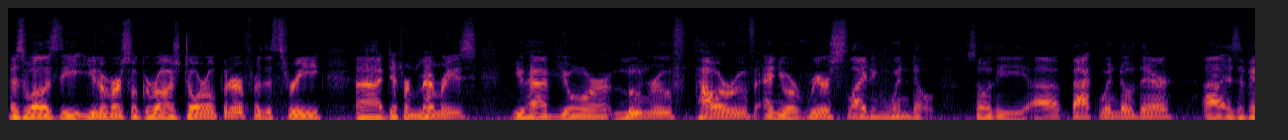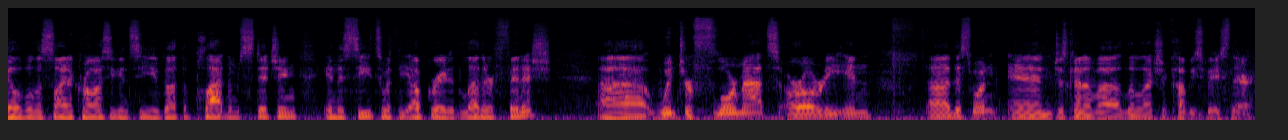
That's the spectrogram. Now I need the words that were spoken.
as well as the universal garage door opener for the three uh, different memories you have your moonroof, power roof, and your rear sliding window. So the uh, back window there uh, is available to slide across. You can see you've got the platinum stitching in the seats with the upgraded leather finish. Uh, winter floor mats are already in uh, this one and just kind of a little extra cubby space there.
